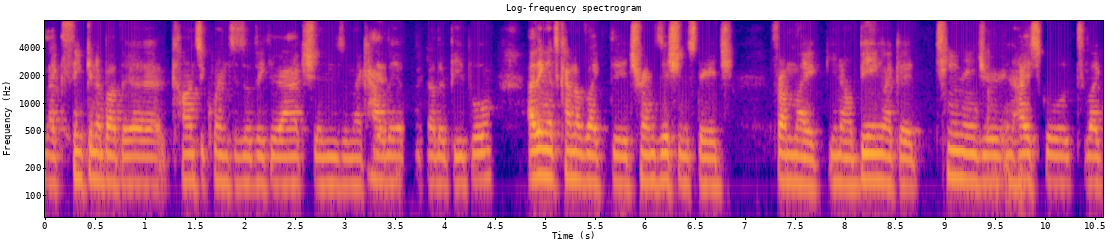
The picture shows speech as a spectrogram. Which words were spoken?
like thinking about the consequences of like your actions and like how Yeah. they affect other people. I think it's kind of like the transition stage from like you know being like a teenager in high school to like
